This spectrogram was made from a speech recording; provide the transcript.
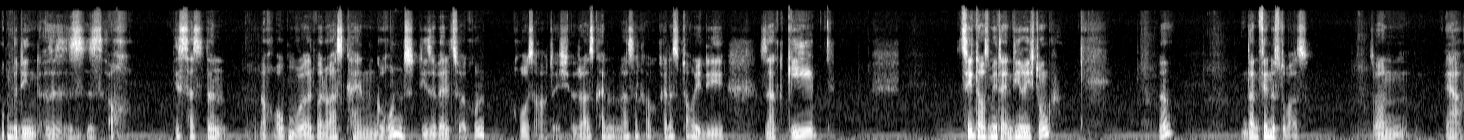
unbedingt, also es ist, ist auch, ist das dann noch Open World, weil du hast keinen Grund, diese Welt zu erkunden, großartig. Also du hast, kein, hast halt auch keine Story, die sagt, geh 10.000 Meter in die Richtung, ne? Und dann findest du was. Sondern, ja,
